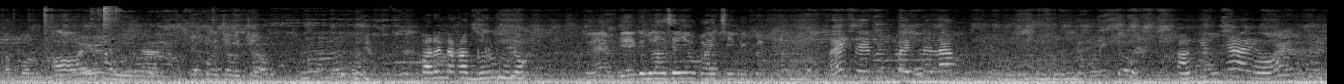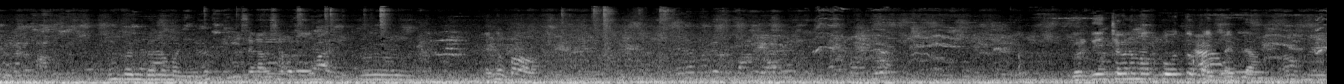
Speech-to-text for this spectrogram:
Kapor. Oo, yung kanina. Ito po, chow chow. Parang nakagroom, no? Ayan, bigay ko na lang sa inyo kahit CB5 na lang. Ay, 7.5 na lang. Ang cute niya, eh, oh. Ang ganda naman niya. Isa lang sa kulungan. Mm. Ito po. Golden chow naman po ito, 5-5 lang. Okay,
